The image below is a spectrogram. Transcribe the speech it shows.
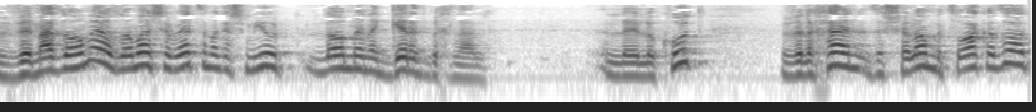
ומה זה אומר? זה אומר שבעצם הגשמיות לא מנגדת בכלל לאלוקות, ולכן זה שלום בצורה כזאת,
